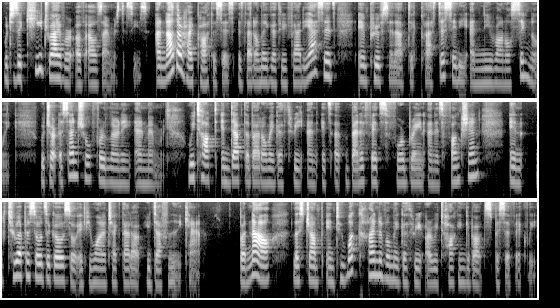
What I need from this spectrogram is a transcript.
which is a key driver of Alzheimer's disease. Another hypothesis is that omega 3 fatty acids improve synaptic plasticity and neuronal signaling, which are essential for learning and memory. We talked in depth about omega 3 and its uh, benefits for brain and its function in two episodes ago, so if you want to check that out, you definitely can. But now, let's jump into what kind of omega 3 are we talking about specifically.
